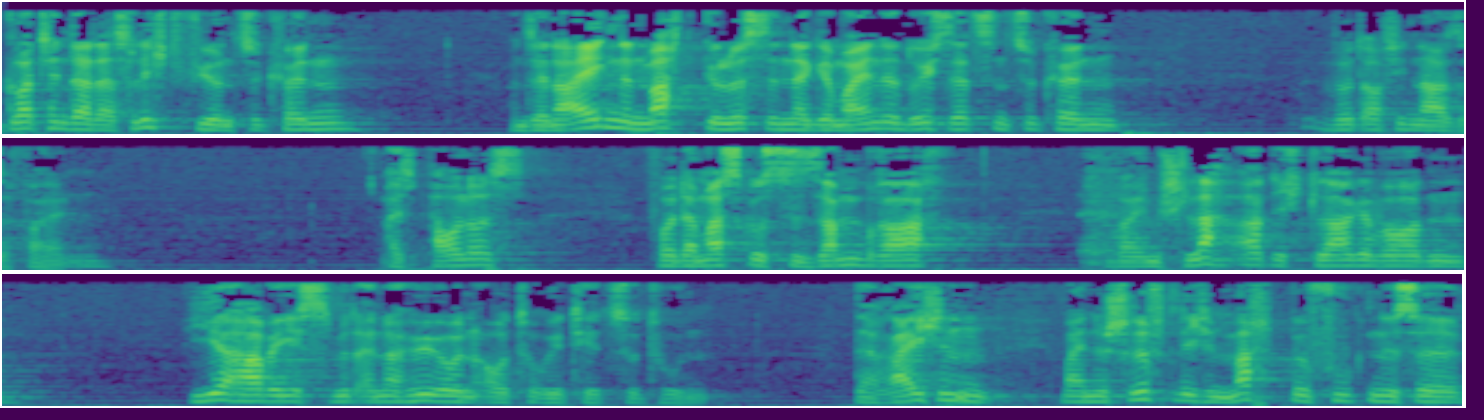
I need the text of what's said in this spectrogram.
Gott hinter das Licht führen zu können und seine eigenen Machtgelüste in der Gemeinde durchsetzen zu können, wird auf die Nase fallen. Als Paulus vor Damaskus zusammenbrach, war ihm schlagartig klar geworden, hier habe ich es mit einer höheren Autorität zu tun. Da reichen meine schriftlichen Machtbefugnisse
